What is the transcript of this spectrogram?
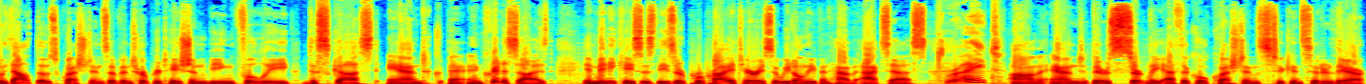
without those questions of interpretation being fully discussed and and criticized. In many cases, these are proprietary, so we don't even have access. right. Um, and there's certainly ethical questions to consider there.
